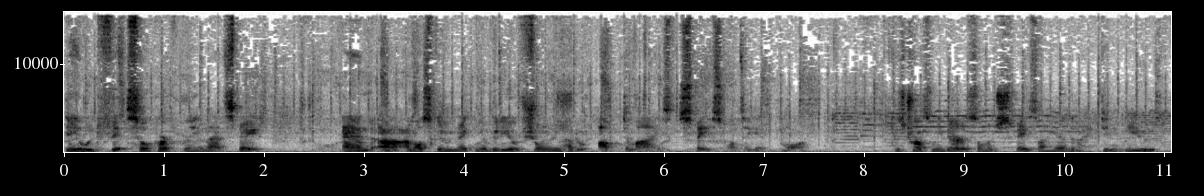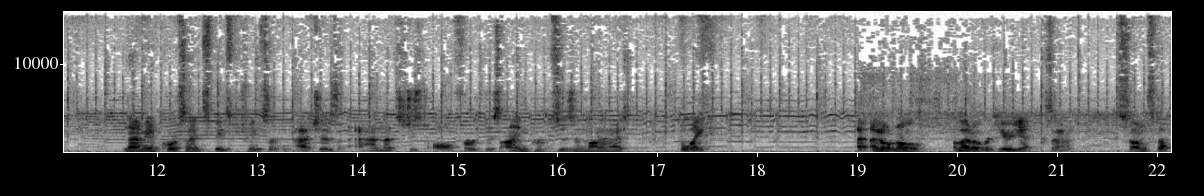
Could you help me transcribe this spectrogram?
they would fit so perfectly in that space. And uh, I'm also going to be making a video showing you how to optimize space once I get more. Because trust me, there is so much space on here that I didn't use. Now, I mean, of course I had space between certain patches, and that's just all for design purposes in my eyes. But like, I, I don't know about over here yet, because I haven't sewn stuff.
